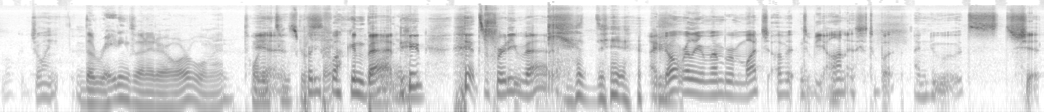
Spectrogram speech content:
smoke a joint. The ratings on it are horrible, man. Twenty Yeah, it's pretty fucking bad, dude. It's pretty bad. God damn. I don't really remember much of it, to be honest, but I knew it's shit.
